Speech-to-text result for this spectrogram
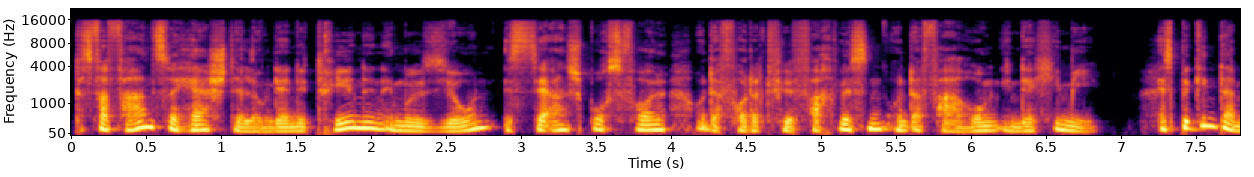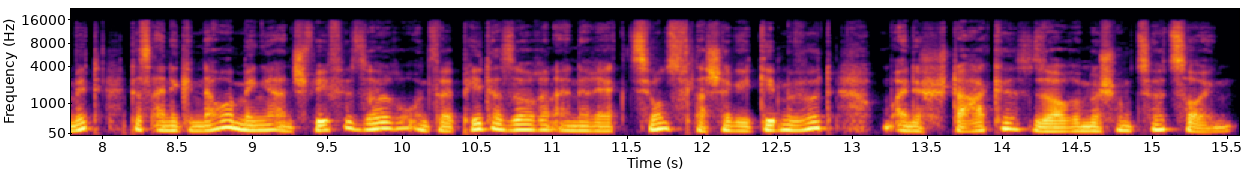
Das Verfahren zur Herstellung der nitrierenden Emulsion ist sehr anspruchsvoll und erfordert viel Fachwissen und Erfahrung in der Chemie. Es beginnt damit, dass eine genaue Menge an Schwefelsäure und Salpetersäure in eine Reaktionsflasche gegeben wird, um eine starke Säuremischung zu erzeugen.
